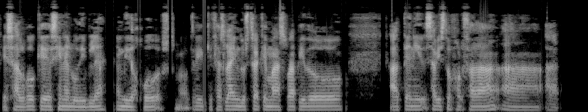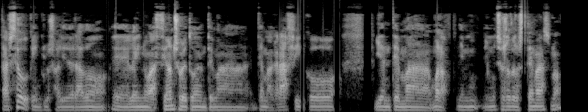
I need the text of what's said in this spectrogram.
es algo que es ineludible en videojuegos. Quizás la industria que más rápido ha tenido, se ha visto forzada a, adaptarse o que incluso ha liderado eh, la innovación, sobre todo en tema, tema gráfico y en tema, bueno, muchos otros temas, ¿no?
